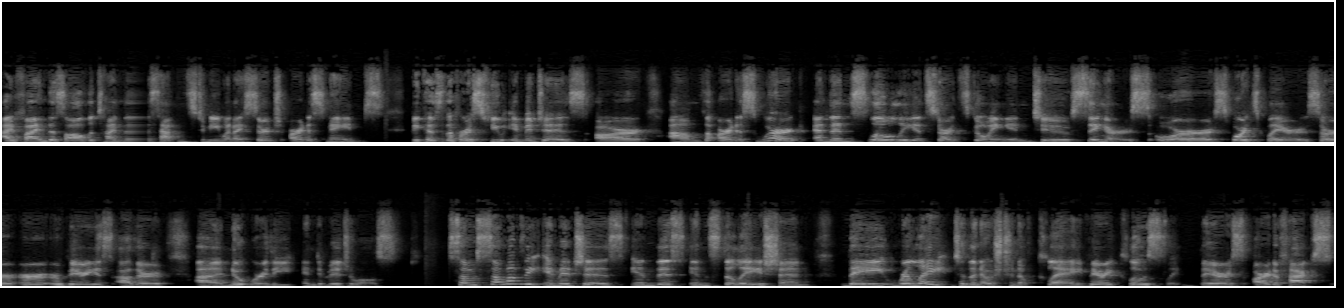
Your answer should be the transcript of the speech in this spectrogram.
I find this all the time. This happens to me when I search artist names because the first few images are um, the artist's work, and then slowly it starts going into singers or sports players or, or, or various other uh, noteworthy individuals. So some of the images in this installation, they relate to the notion of clay very closely. There's artifacts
